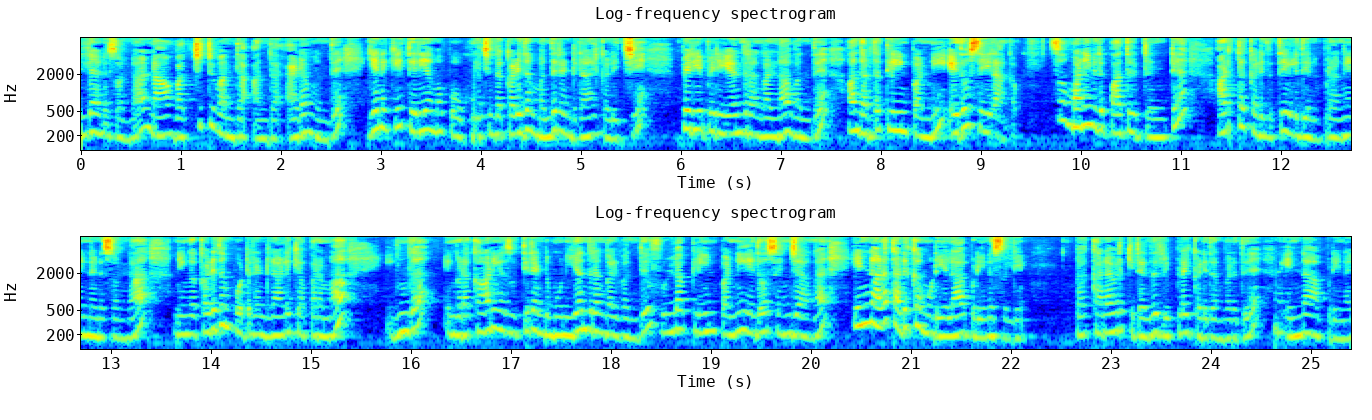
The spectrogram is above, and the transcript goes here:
இல்லைன்னு சொன்னா நான் வச்சுட்டு வந்த அந்த இடம் வந்து எனக்கே தெரியாம போகும் இந்த கடிதம் வந்து ரெண்டு நாள் கழிச்சு பெரிய பெரிய இயந்திரங்கள்லாம் வந்து அந்த இடத்த கிளீன் பண்ணி ஏதோ செய்யறாங்க ஸோ மனைவி இதை பார்த்துக்கிட்டு அடுத்த கடிதத்தை எழுதி அனுப்புறாங்க. என்னன்னு சொன்னா நீங்க கடிதம் போட்ட ரெண்டு நாளைக்கு அப்புறமா இங்க எங்களோட காணியை சுத்தி ரெண்டு மூணு இயந்திரங்கள் வந்து ஃபுல்லா கிளீன் பண்ணி ஏதோ செஞ்சாங்க. என்னால தடுக்க முடியல அப்படின்னு சொல்லி. கணவர் கணவர்கிட்ட இருந்து ரிப்ளை கடிதம் வருது. என்ன அப்படின்னா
